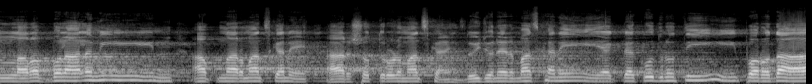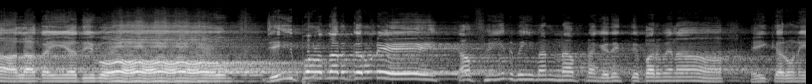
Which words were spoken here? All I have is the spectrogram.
আল্লাহ রব্বুল আলমিন আপনার মাঝখানে আর শত্রুর মাঝখানে, দুইজনের মাঝখানে একটা কুদরতি পর্দা লাগাইয়া দিব। যেই পর্দার কারণে কাফের বেঈমানরা আপনাকে দেখতে পারবে না, এই কারণে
